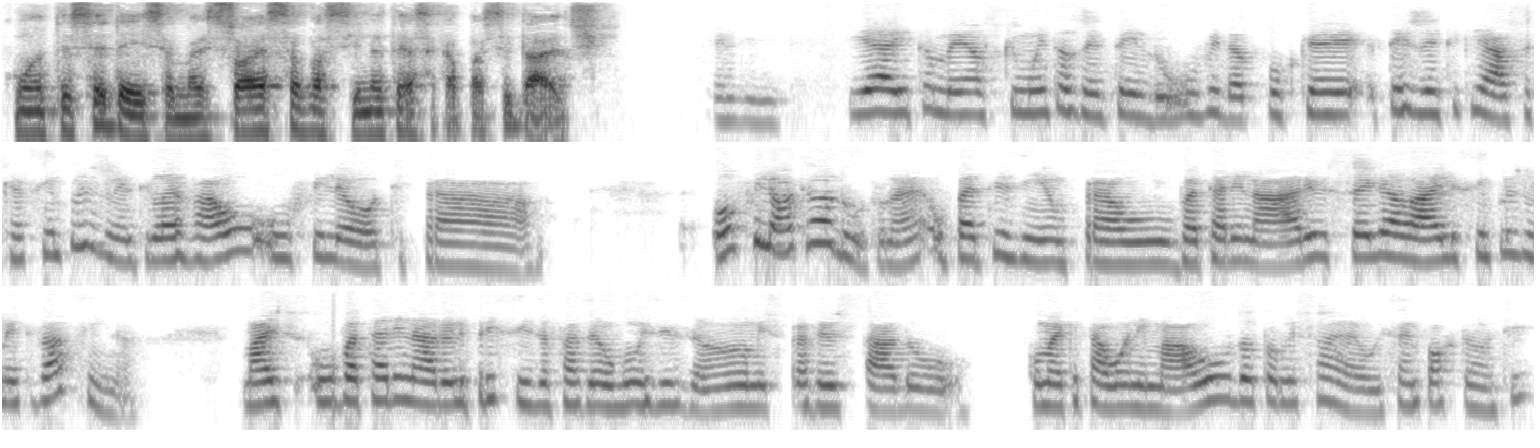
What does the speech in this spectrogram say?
com antecedência, mas só essa vacina tem essa capacidade. Entendi. E aí também acho que muita gente tem dúvida, porque tem gente que acha que é simplesmente levar o, o filhote para ou filhote ou adulto, né? O petzinho para o veterinário, chega lá ele simplesmente vacina. Mas o veterinário ele precisa fazer alguns exames para ver o estado, como é que está o animal, doutor Michael, isso é importante?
